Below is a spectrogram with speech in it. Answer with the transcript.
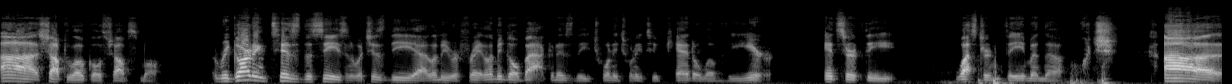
Uh, shop local, shop small. Regarding Tis the Season, which is the, uh, let me rephrase, let me go back. It is the 2022 candle of the year. Insert the Western theme and the. Uh,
